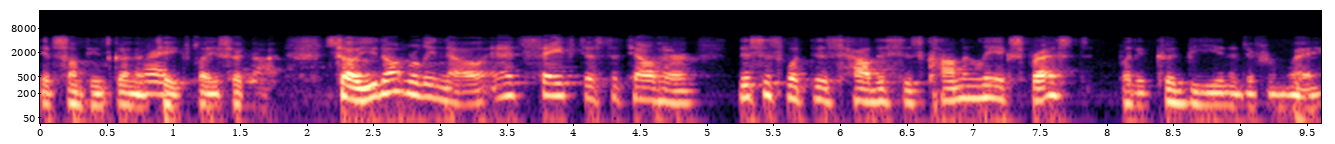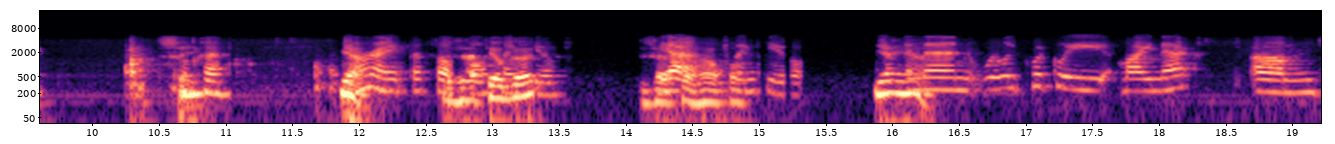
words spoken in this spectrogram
if something's going Right. to take place or not. So you don't really know, and it's safe just to tell her this is what this how this is commonly expressed, but it could be in a different way. Okay. Yeah. All right. That's Does that helpful. feel thank good? you. Does that yes, feel helpful? thank you. Yeah, yeah. And then, really quickly, my next, um,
